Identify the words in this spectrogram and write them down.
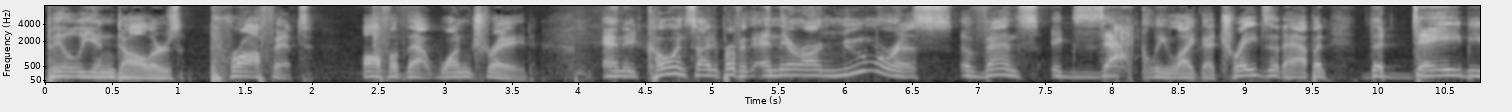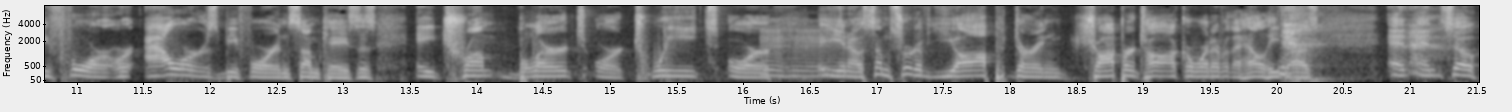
billion dollars profit off of that one trade. And it coincided perfectly. And there are numerous events exactly like that. Trades that happen the day before or hours before, in some cases, a Trump blurt or tweet or, mm-hmm. you know, some sort of yawp during chopper talk or whatever the hell he does. And, and so,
